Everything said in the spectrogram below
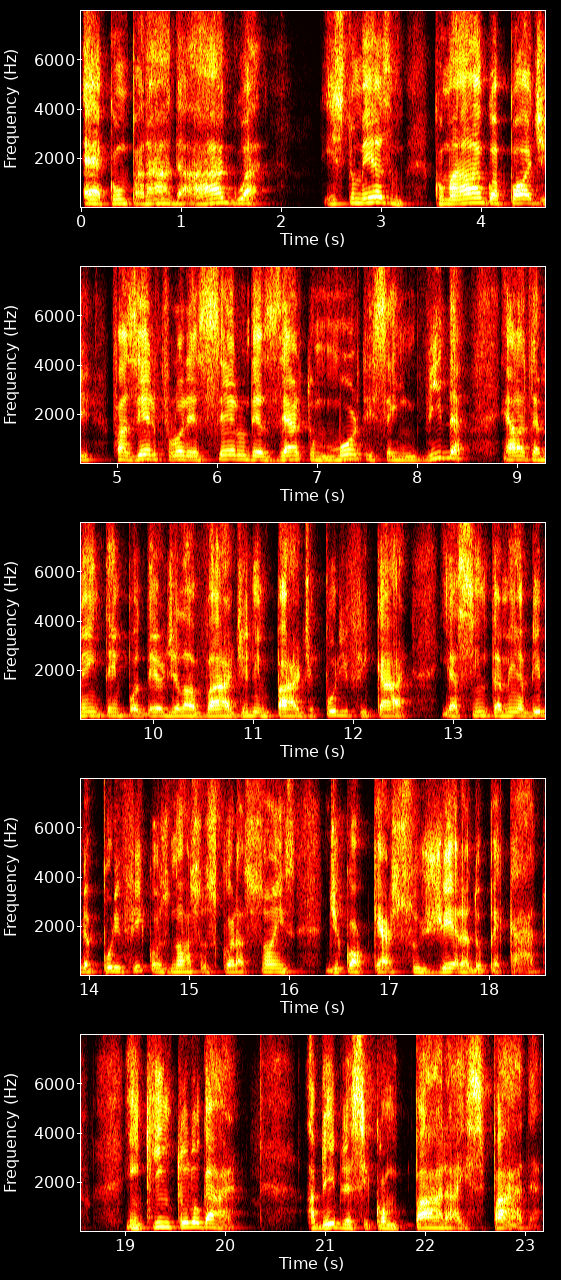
é comparada à água. Isto mesmo, como a água pode fazer florescer um deserto morto e sem vida, ela também tem poder de lavar, de limpar, de purificar. E assim também a Bíblia purifica os nossos corações de qualquer sujeira do pecado. Em quinto lugar, a Bíblia se compara à espada.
